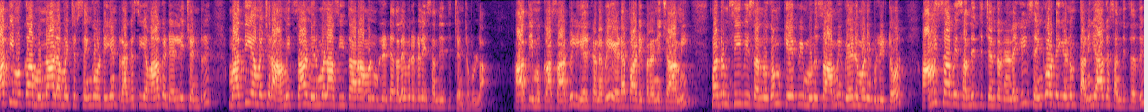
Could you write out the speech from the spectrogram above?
அதிமுக முன்னாள் அமைச்சர் செங்கோட்டையன் ரகசியமாக டெல்லி சென்று மத்திய அமைச்சர் அமித்ஷா நிர்மலா சீதாராமன் உள்ளிட்ட தலைவர்களை சந்தித்து சென்றுள்ளார். அதிமுக சார்பில் ஏற்கனவே எடப்பாடி பழனிசாமி மற்றும் C V Shanmugam K P Munusamy Velumani உள்ளிட்டோர் அமித்ஷாவை சந்தித்து சென்ற நிலையில் செங்கோட்டையனும் தனியாக சந்தித்தது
